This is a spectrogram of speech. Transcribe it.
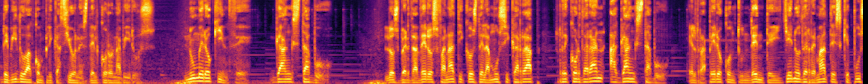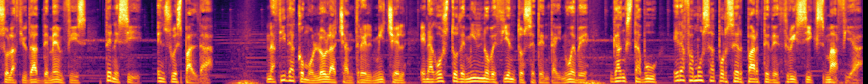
debido a complicaciones del coronavirus. Número 15. Gangsta Boo. Los verdaderos fanáticos de la música rap recordarán a Gangsta Boo, el rapero contundente y lleno de remates que puso la ciudad de Memphis, Tennessee, en su espalda. Nacida como Lola Chantrell Mitchell en agosto de 1979, Gangsta Boo era famosa por ser parte de Three Six Mafia,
